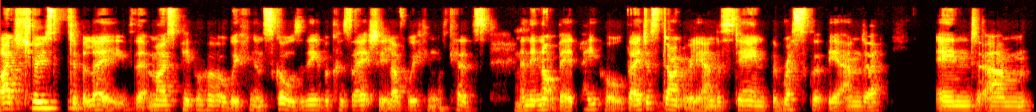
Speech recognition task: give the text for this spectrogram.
I choose to believe that most people who are working in schools are there because they actually love working with kids mm. and they're not bad people. They just don't really understand the risk that they're under and um,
